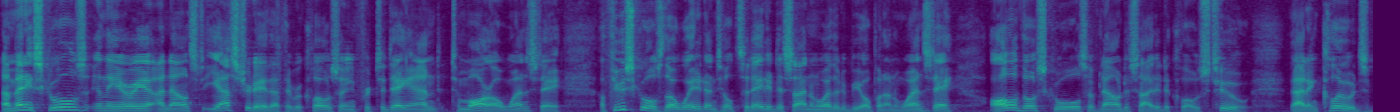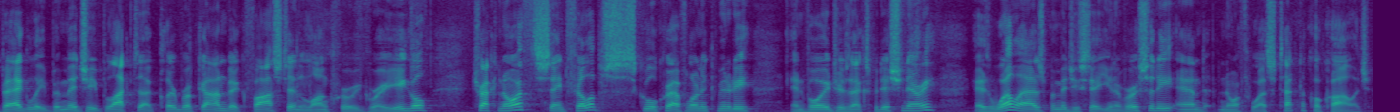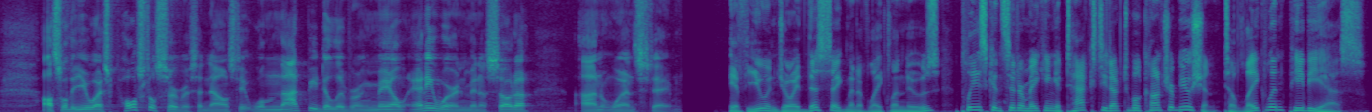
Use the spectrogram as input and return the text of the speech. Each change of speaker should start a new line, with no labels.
Now, many schools in the area announced yesterday that they were closing for today and tomorrow, Wednesday. A few schools, though, waited until today to decide on whether to be open on Wednesday. All of those schools have now decided to close too. That includes Bagley, Bemidji, Blackduck, Clearbrook, Gonvick, Fosston, Long Prairie Grey Eagle, Trek North, St. Philip's, Schoolcraft Learning Community, and Voyagers Expeditionary as well as Bemidji State University and Northwest Technical College. Also, the U.S. Postal Service announced it will not be delivering mail anywhere in Minnesota on Wednesday.
If you enjoyed this segment of Lakeland News, please consider making a tax-deductible contribution to Lakeland PBS.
